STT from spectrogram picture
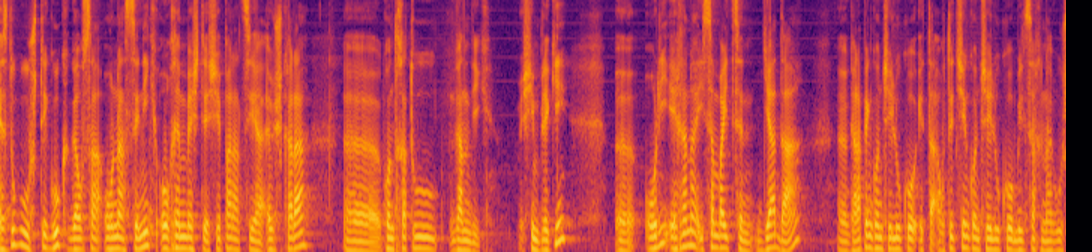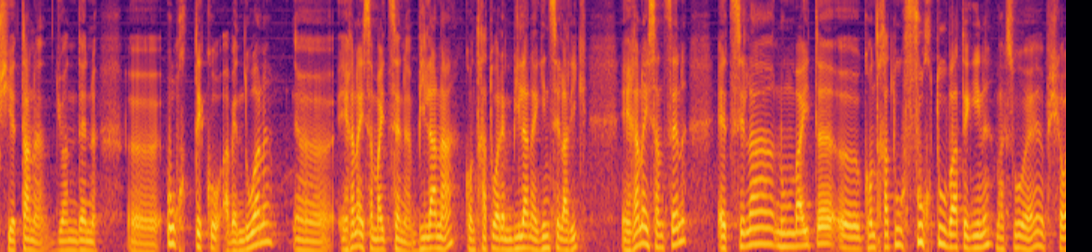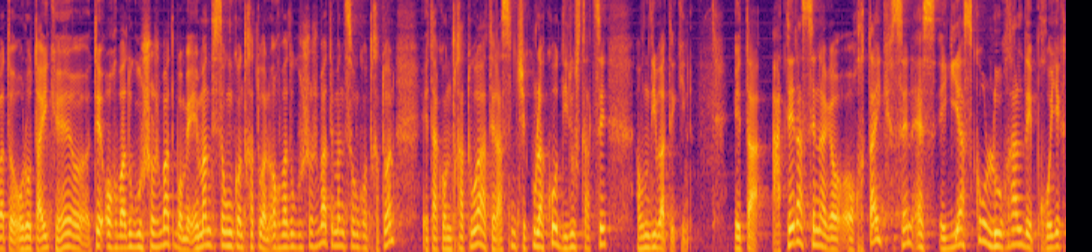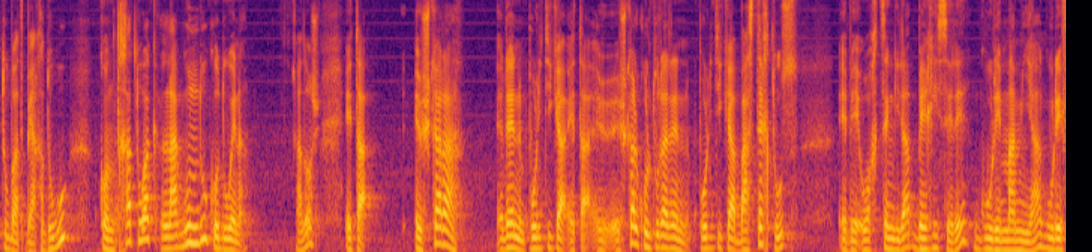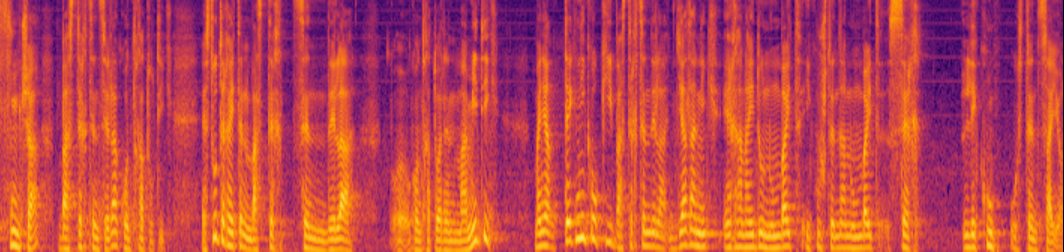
ez dugu uste guk gauza ona zenik horren beste separatzea Euskara uh, kontratu gandik. Simpleki, uh, hori erana izan baitzen jada, uh, garapen kontseiluko eta autetxien kontseiluko biltzak nagusietan joan den uh, urteko abenduan, uh, erana izan baitzen bilana, kontratuaren bilana egin zelarik, erana izan zen, ez zela nunbait uh, kontratu furtu bat egin, makzu, eh, pixka bat orotaik, eh, te hor badugu sos bat, bon, eman dezagun kontratuan, hor badugu sos bat, eman dezagun kontratuan, eta kontratua aterazen txekulako dirustatze handi batekin. Eta aterazenak hortaik zen ez egiazko lurralde proiektu bat behar dugu kontratuak lagunduko duena. Ados? Eta Euskararen politika eta Euskal kulturaren politika baztertuz, ebe oartzen gira berriz ere gure mamia, gure funtsa baztertzen zela kontratutik. Ez dut erraiten baztertzen dela kontratuaren mamitik, baina teknikoki baztertzen dela jadanik erran nahi du nunbait ikusten da nunbait zer leku usten zaion.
